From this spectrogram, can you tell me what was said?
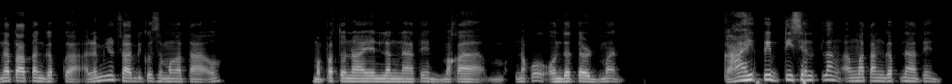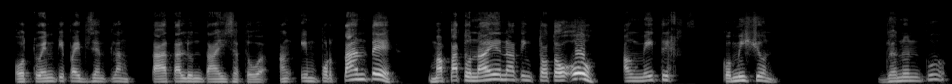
natatanggap ka? Alam niyo, sabi ko sa mga tao, mapatunayan lang natin, maka, nako, on the third month. Kahit 50 cent lang ang matanggap natin o 25 cent lang, tatalon tayo sa tuwa. Ang importante, mapatunayan nating totoo ang matrix commission. Ganun po.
